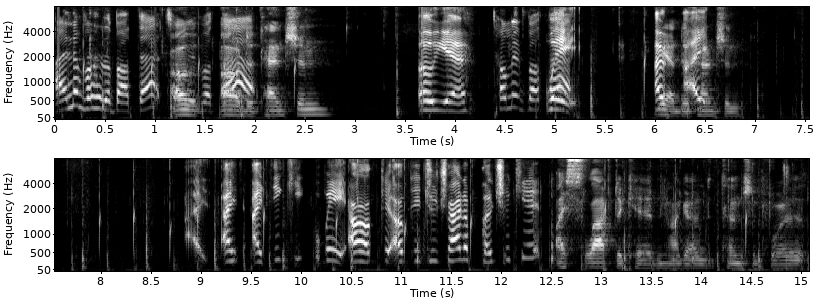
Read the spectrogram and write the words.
I never heard about that. Tell me Oh, about oh, detention. Oh yeah. Tell me about that. Wait. I, yeah, I, detention. I, I, I think he. Wait. Um. Did, um. Did you try to punch a kid? I slapped a kid. I got detention for it.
